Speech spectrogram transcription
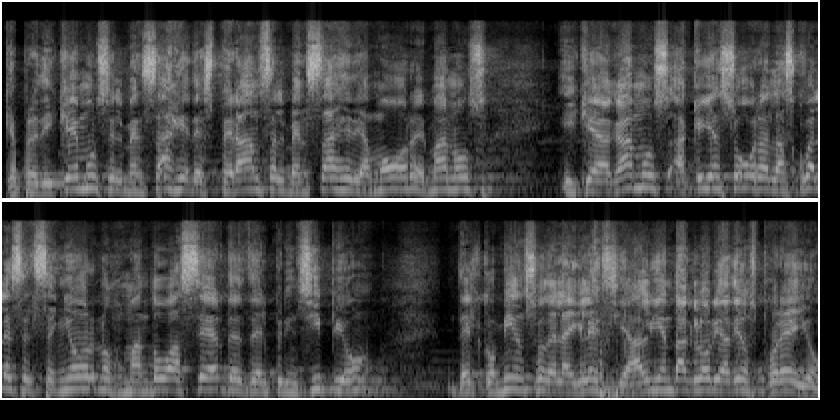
Que prediquemos el mensaje de esperanza, el mensaje de amor, hermanos, y que hagamos aquellas obras las cuales el Señor nos mandó hacer desde el principio del comienzo de la iglesia. Alguien da gloria a Dios por ello.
